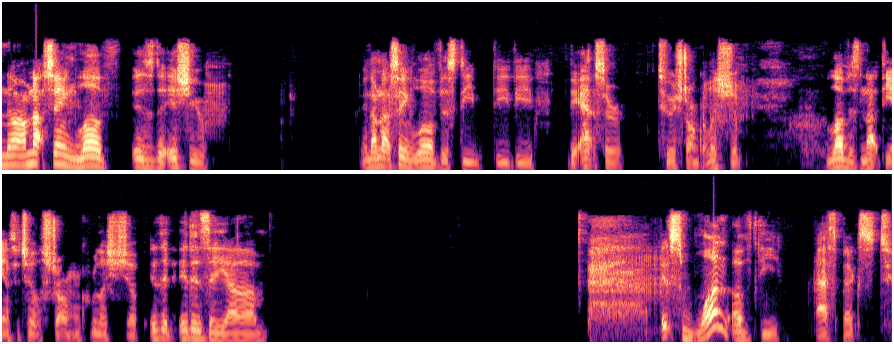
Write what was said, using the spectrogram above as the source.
No, I'm not saying love is the issue, and I'm not saying love is the the the the answer to a strong relationship. Love is not the answer to a strong relationship. Is it? It is a um. It's one of the aspects to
